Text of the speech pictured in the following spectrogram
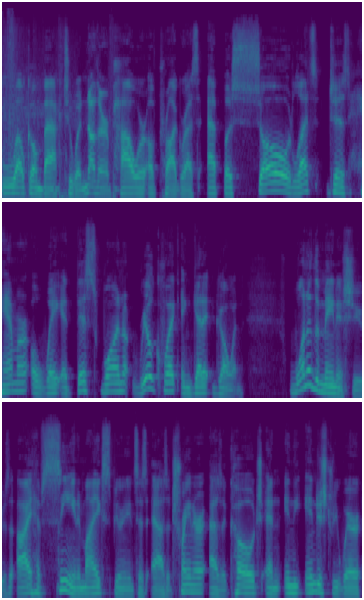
Welcome back to another Power of Progress episode. Let's just hammer away at this one real quick and get it going. One of the main issues that I have seen in my experiences as a trainer, as a coach, and in the industry where,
